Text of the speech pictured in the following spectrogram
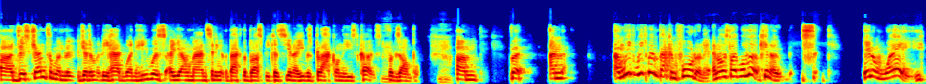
uh, this gentleman legitimately had when he was a young man sitting at the back of the bus because you know he was black on the East Coast, mm. for example. Mm. Um, but and and we we went back and forth on it, and I was like, well, look, you know, in a way,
